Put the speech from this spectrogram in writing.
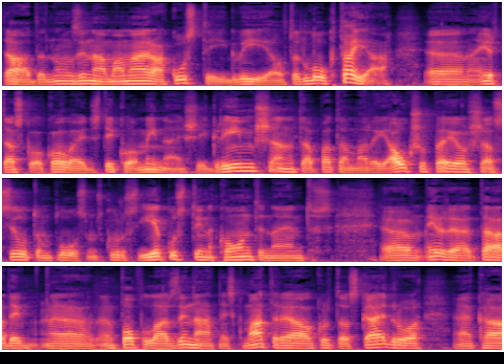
tāda, nu, zināmā mērā kustīga viela, tad lūk tajā uh, ir tas, ko kolēģis tikko minēja, šī grimšana, tāpat arī augšupējošās siltuma plūsmas, kuras iekustina kontinentus, uh, ir tādi populāri zinātniski materiāli, kur to skaidro kā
